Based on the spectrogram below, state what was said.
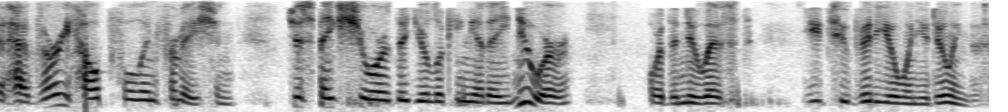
that have very helpful information. Just make sure that you're looking at a newer or the newest YouTube video when you're doing this.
